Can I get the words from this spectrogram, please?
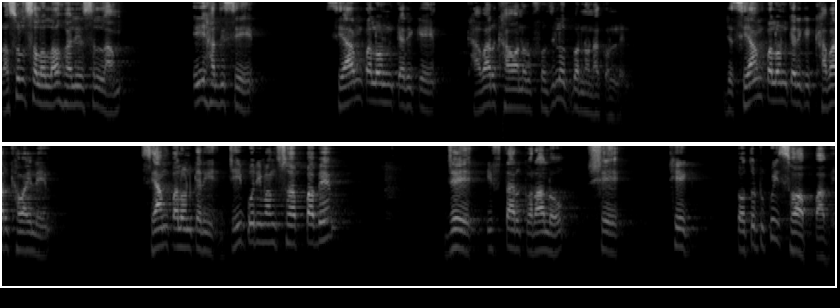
রাসুল সাল্লাহ আলিয়াল্লাম এই হাদিসে সিয়াম পালনকারীকে খাবার খাওয়ানোর ফজিলত বর্ণনা করলেন। যে শ্যাম পালনকারীকে খাবার খাওয়াইলে শ্যাম পালনকারী যেই পরিমাণ সব পাবে, যে ইফতার করালো, সে ঠিক ততটুকুই সব পাবে।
